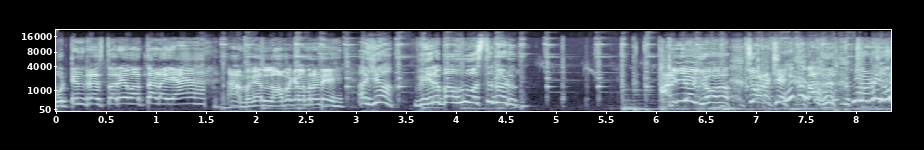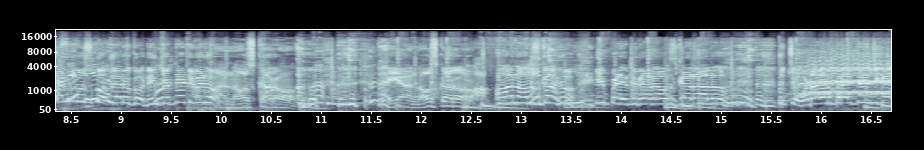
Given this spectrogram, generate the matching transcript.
పుట్టిన డ్రెస్ తోనే వస్తాడయ్యా. అమ్మగారు లోపలికి వెళ్ళమనండి. అయ్యా వీరబాహు వస్తున్నాడు. అయ్యో చూడకే. చూడకే కళ్ళు మూసుకో జరుగు నేను చెప్పినట్టు విను. నమస్కారం. అయ్యా నమస్కారం. ఆ నమస్కారం. ఇప్పుడు ఎందుకు నమస్కారాలు? చూడాలని ప్రయత్నించగా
